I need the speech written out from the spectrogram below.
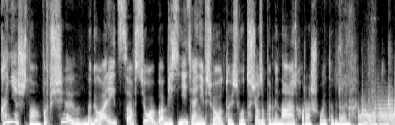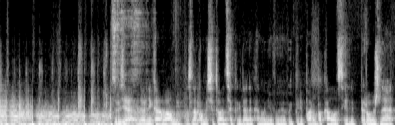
Конечно. Вообще договориться, все объяснить, они все, то есть вот все запоминают хорошо и так далее. Друзья, наверняка вам знакома ситуация, когда накануне вы выпили пару бокалов, съели пирожное,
